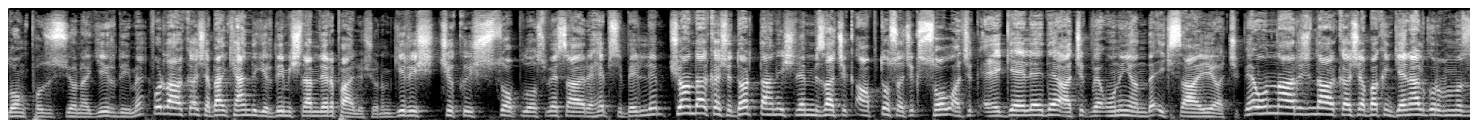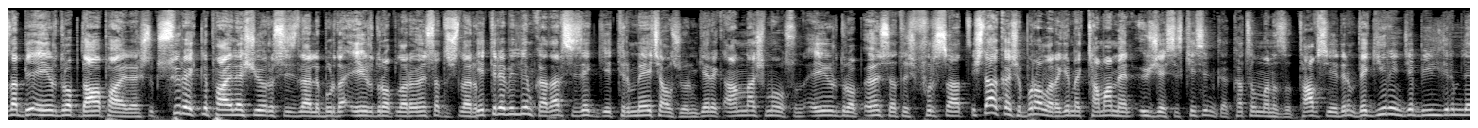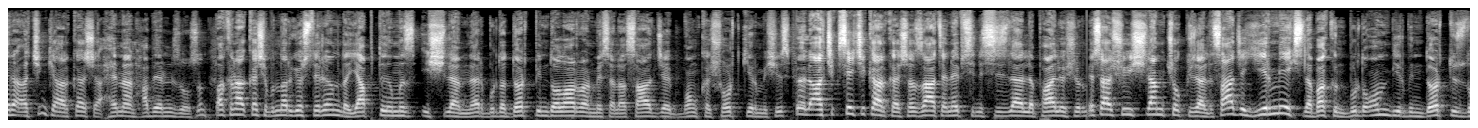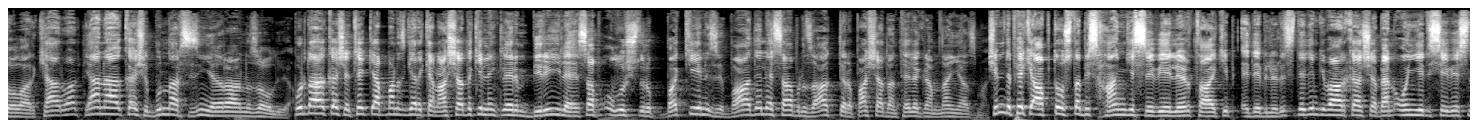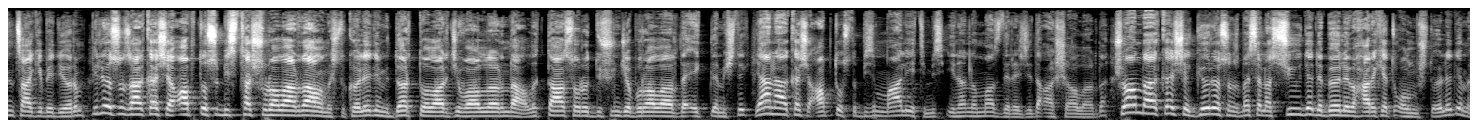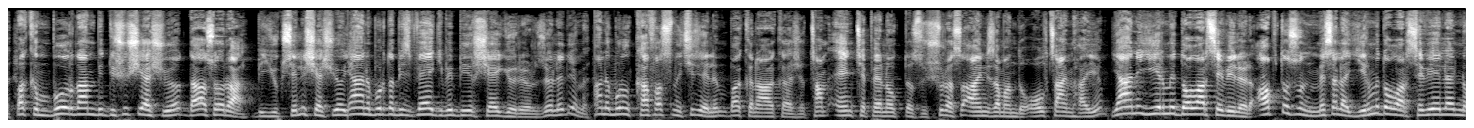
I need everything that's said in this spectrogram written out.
long pozisyona girdiğimi. Burada arkadaşlar ben kendi girdiğim işlemleri paylaşıyorum. Giriş, çıkış, stop loss vesaire hepsi belli. Şu anda arkadaşlar 4 tane işlemimiz açık. Aptos açık, sol açık, EGLD açık ve onun yanında XAI açık. Ve onun haricinde arkadaşlar bakın genel grubumuzda bir airdrop daha paylaştık. Sürekli paylaşıyoruz sizlerle burada airdropları, ön satışları. Getirebildiğim kadar size getirmeye çalışıyorum. Gerek anlaşma olsun, airdrop, ön satış, fırsat. İşte arkadaşlar buralara girmek tamamen ücretsiz. Kesinlikle katılmanızı tavsiye ederim. Ve girince bildirimleri açın ki arkadaşlar hemen haberiniz olsun. Bakın arkadaşlar bunları gösteriyorum da yaptığımız işlemler. Burada 4000 dolar var mesela sadece bonka short girmişiz. Böyle açık seçik arkadaşlar zaten hepsini sizlerle paylaşıyorum. Mesela şu işlem çok güzeldi. Sadece 20x ile bakın burada 11.400 dolar kar var. Yani arkadaşlar bunlar sizin yararınıza oluyor. Burada arkadaşlar tek yapmanız gereken aşağıdaki linklerin biriyle hesap oluşturup bakiyenizi vadeli hesabınıza aktarıp aşağıdan telegramdan yazmak. Şimdi peki Aptos'ta biz hangi seviyeleri takip edebiliriz? Dediğim gibi arkadaşlar ben 17 seviyesini takip ediyorum. Biliyorsunuz arkadaşlar Aptos'u biz ta şuralarda almıştık öyle değil mi? 4 dolar civarlarında aldık. Daha sonra düşünce buralarda eklemiştik. Yani arkadaşlar Aptos'ta bizim maliyetimiz inanılmaz derecede aşağılarda. Şu anda arkadaşlar görüyorsunuz mesela Su'de de böyle bir hareket olmuştu öyle değil mi? Bakın buradan bir düşüş yaşıyor. Daha sonra bir yükseliş yaşıyor. Yani burada biz V gibi bir şey görüyoruz öyle değil mi? Hani bunun kafasını çizelim. Bakın arkadaşlar tam en tepe noktası şurası aynı zamanda all time high'ı. Yani 20 dolar seviyeleri. Aptos'un mesela 20 dolar seviyelerine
